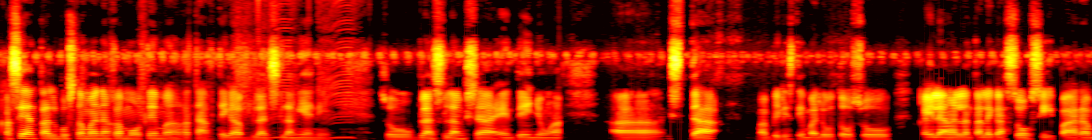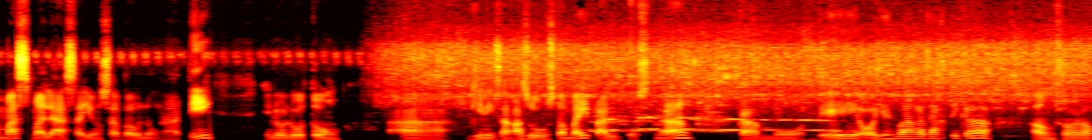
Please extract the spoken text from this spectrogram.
Kasi ang talbos naman ng kamote mga kataktika, blanch lang yan eh. So blanch lang siya and then yung ah, isda, mabilis din maluto. So kailangan lang talaga saucy para mas malasa yung sabaw ng ating ilulutong ah, ginisang asuhos na may talbos ng kamote. O yan mga kataktika, ang sarap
